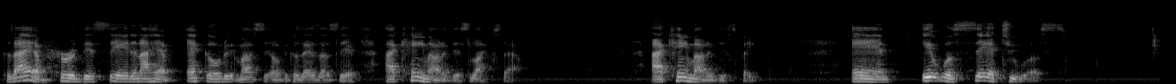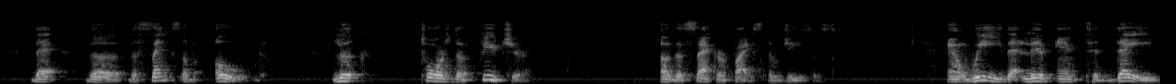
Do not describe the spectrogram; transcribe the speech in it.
Because I have heard this said and I have echoed it myself because as I said, I came out of this lifestyle. I came out of this faith. And it was said to us that the, the saints of old look towards the future of the sacrifice of Jesus. And we that live in today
